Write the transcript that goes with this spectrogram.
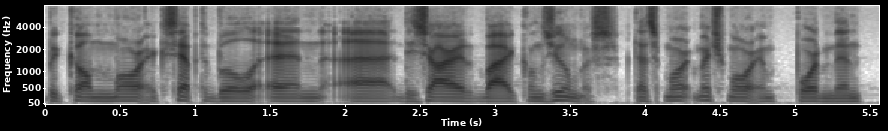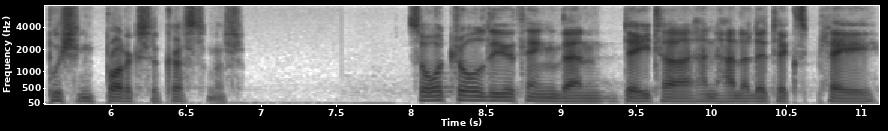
become more acceptable and uh, desired by consumers. That's more, much more important than pushing products to customers. So, what role do you think then data and analytics play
